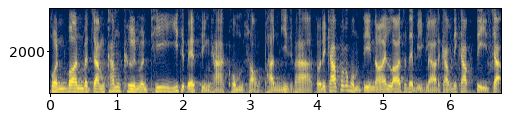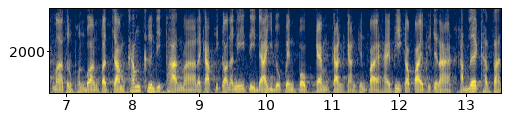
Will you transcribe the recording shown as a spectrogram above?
ผลบอลประจำค่ำคืนวันที่ 21 สิงหาคม 2025 สวัสดีครับพบกับผมตีน้อยร้อยสเต็ปอีกแล้วนะครับวันนี้ครับตีจะมาสรุปผลบอลประจำค่ำคืนที่ผ่านมานะครับที่ก่อนหน้านี้ตีได้หยิบยกเป็นโปรแกรมการแข่งขันขึ้นไป ให้พี่เข้าไปพิจารณาคัดเลือกคัดสรร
